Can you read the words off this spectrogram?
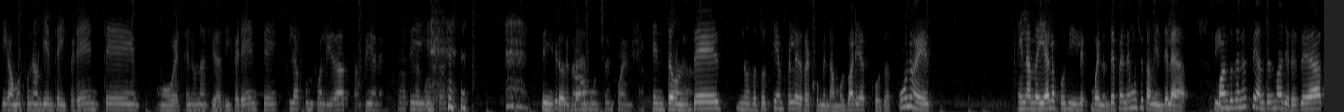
digamos, un ambiente diferente, moverse en una ciudad diferente. La puntualidad también es sí. otra cosa. sí, que total. se toma mucho en cuenta. Entonces, nosotros siempre les recomendamos varias cosas. Uno es, en la medida de lo posible, bueno, depende mucho también de la edad. Cuando son estudiantes mayores de edad,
